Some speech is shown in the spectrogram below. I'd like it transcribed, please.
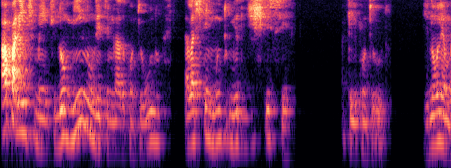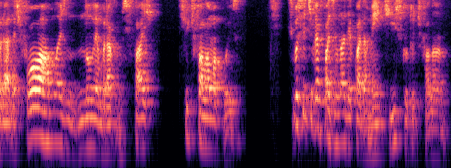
aparentemente dominam um determinado conteúdo, elas têm muito medo de esquecer aquele conteúdo, de não lembrar das fórmulas, não lembrar como se faz. Deixa eu te falar uma coisa. Se você estiver fazendo adequadamente isso que eu estou te falando,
